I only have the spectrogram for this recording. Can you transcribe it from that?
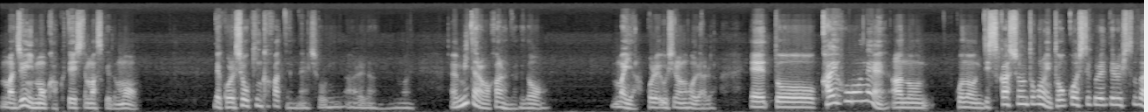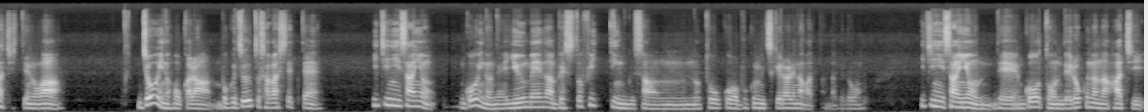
まあ、順位も確定してますけども、で、これ賞金かかってるね。賞金、あれだ、ねまあ見たらわかるんだけど、まあいいや、これ後ろの方である。えっ、と、解放をね、あの、このディスカッションのところに投稿してくれてる人たちっていうのが、上位の方から僕ずっと探してって、1234、5位のね、有名なベストフィッティングさんの投稿は僕見つけられなかったんだけど、1234で5飛んで678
